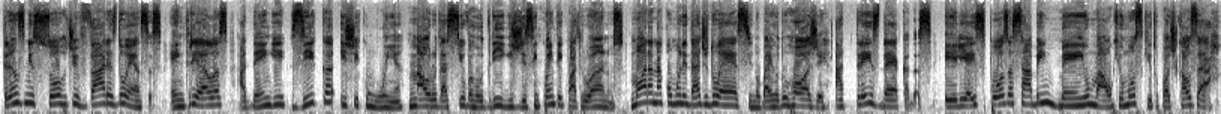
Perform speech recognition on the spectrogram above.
transmissor de várias doenças, entre elas a dengue, zika e chikungunya. Mauro da Silva Rodrigues, de 54 anos, mora na comunidade do S, no bairro do Roger, há três décadas. Ele e a esposa sabem bem o mal que o mosquito pode causar.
